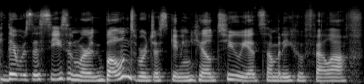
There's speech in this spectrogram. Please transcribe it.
there was a season where bones were just getting healed too. We had somebody who fell off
